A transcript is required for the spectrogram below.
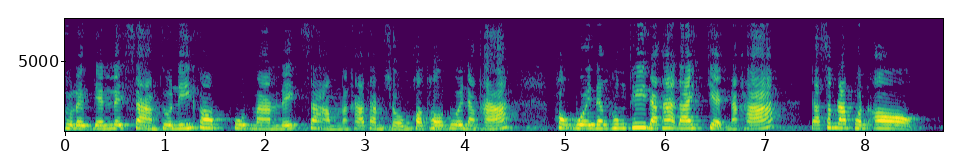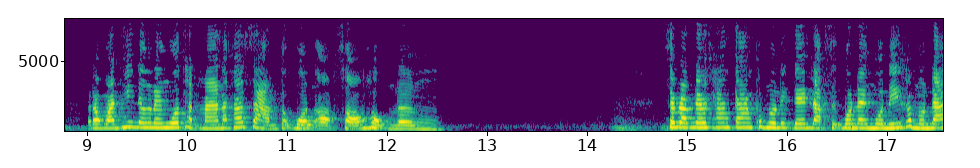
ตัวเลขเด่นเลขสามตัวนี้ก็พูดมาเลขสามนะคะท่านผู้ชมขอโทษด้วยนะคะหกบวกหนึ่งคงที่นะคะ ได้เจ็ดนะคะจะสำหรับผลออก รางวัลที่หนึ่งในงวดถัดมานะคะสามตัวบนออกสองหกหนึ่ง สำหรับแนวทางการคำนวณเด่นหลักสิบบนในงวดนี้คำนวณได้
